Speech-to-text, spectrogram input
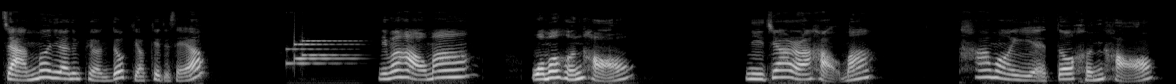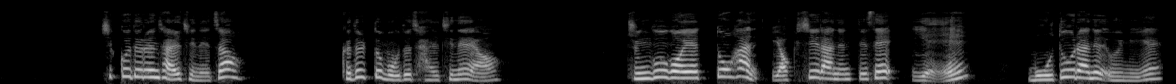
잠만이라는 표현도 기억해 주세요. 你们好吗?我们很好.你家人好吗?他们也都很好. 식구들은 잘 지내죠? 그들도 모두 잘 지내요. 중국어의 또한 역시라는 뜻의 예, 모두라는 의미의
